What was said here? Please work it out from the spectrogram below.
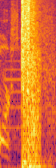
reinforcements.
